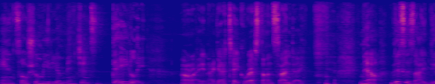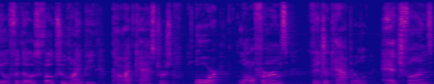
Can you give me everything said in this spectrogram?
and social media mentions daily. All right, I got to take rest on Sunday. now, this is ideal for those folks who might be podcasters or law firms venture capital, hedge funds,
